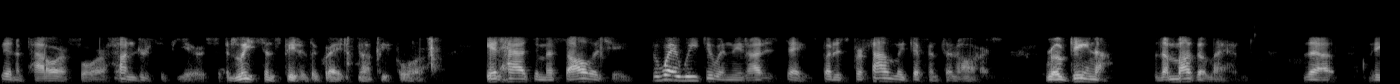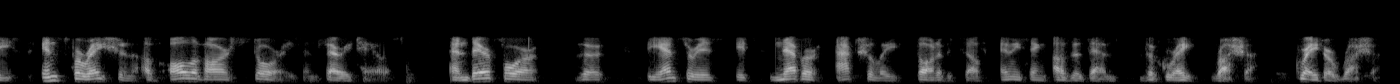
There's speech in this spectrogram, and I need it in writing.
been a power for hundreds of years, at least since Peter the Great, if not before. It has a mythology, the way we do in the United States, but it's profoundly different than ours. Rodina, the motherland, the, the inspiration of all of our stories and fairy tales. And therefore, the, the answer is it's never actually thought of itself anything other than the great Russia, greater Russia.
